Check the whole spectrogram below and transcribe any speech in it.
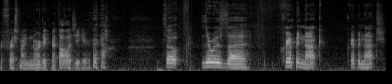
Refresh my Nordic mythology here. so there was uh, Krampenach, notch.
